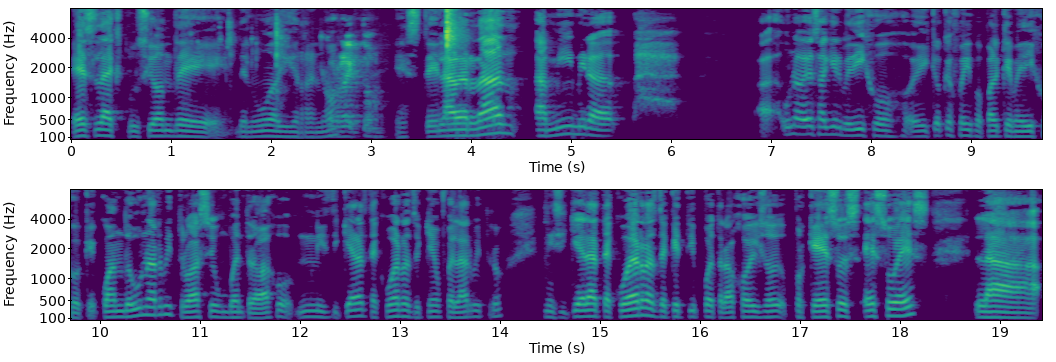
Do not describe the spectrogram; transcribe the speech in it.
es la expulsión de, del Nudo Aguirre, ¿no? Correcto. Este, la verdad, a mí, mira, una vez alguien me dijo, y creo que fue mi papá el que me dijo, que cuando un árbitro hace un buen trabajo, ni siquiera te acuerdas de quién fue el árbitro, ni siquiera te acuerdas de qué tipo de trabajo hizo, porque eso es, eso es la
